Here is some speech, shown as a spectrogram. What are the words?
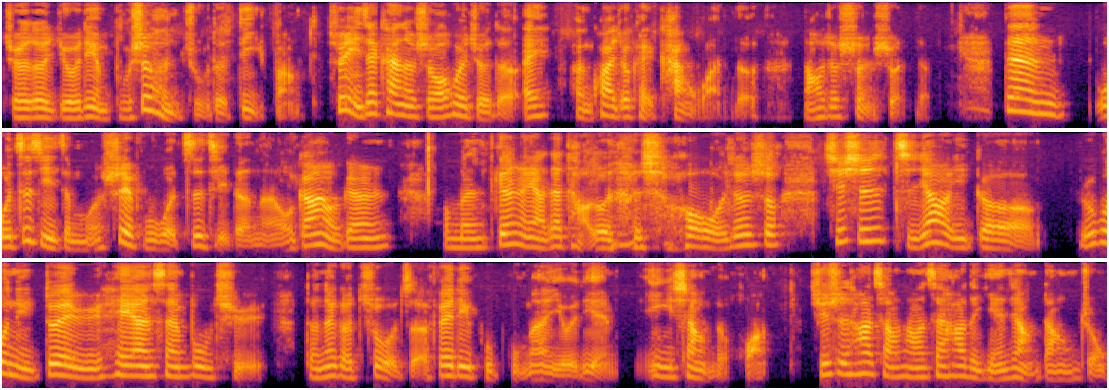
觉得有点不是很足的地方，所以你在看的时候会觉得，哎，很快就可以看完了，然后就顺顺的。但我自己怎么说服我自己的呢？我刚刚有跟我们跟人家在讨论的时候，我就说，其实只要一个，如果你对于《黑暗三部曲》的那个作者菲利普·普曼有一点印象的话。其实他常常在他的演讲当中，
